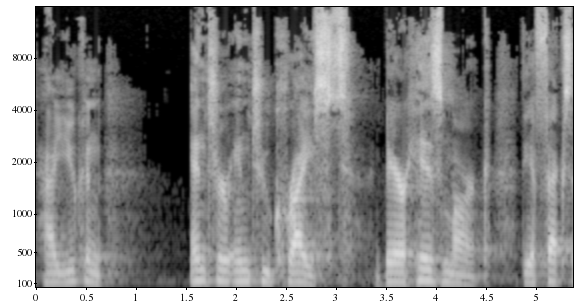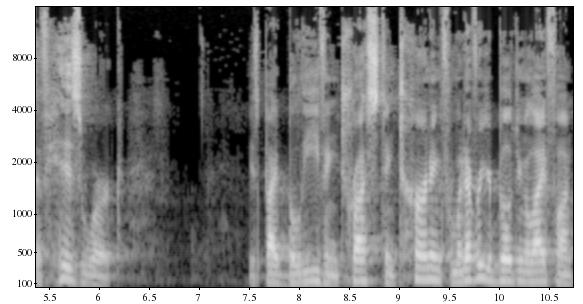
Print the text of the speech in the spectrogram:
how you can enter into Christ, bear his mark, the effects of his work is by believing, trusting, turning from whatever you're building your life on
